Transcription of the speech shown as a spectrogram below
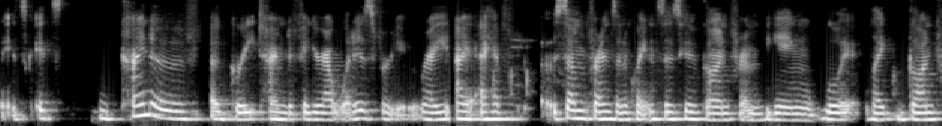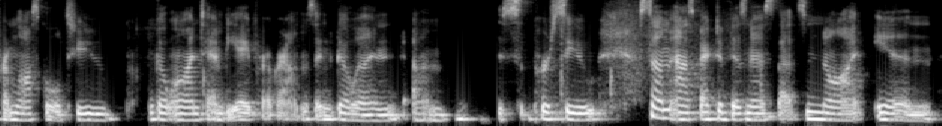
it's it's kind of a great time to figure out what is for you, right? I, I have some friends and acquaintances who have gone from being like gone from law school to go on to MBA programs and go and um, pursue some aspect of business that's not in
